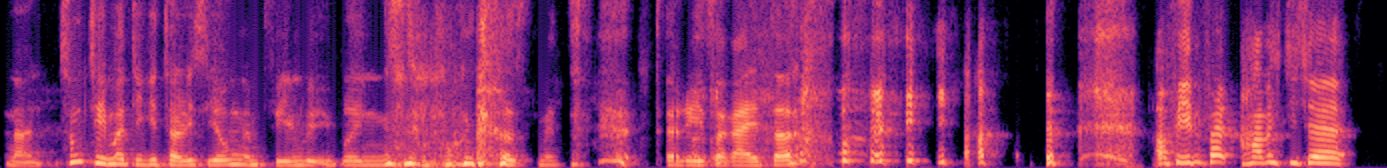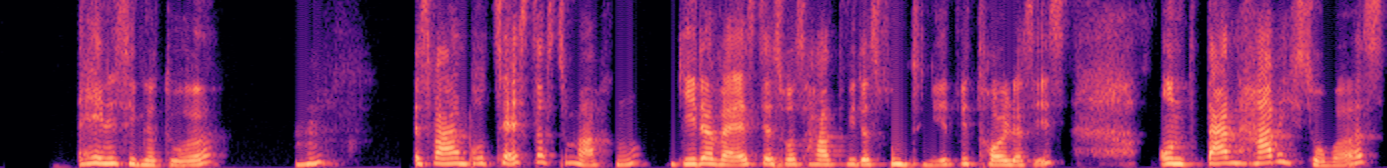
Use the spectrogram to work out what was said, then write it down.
Nein, zum Thema Digitalisierung empfehlen wir übrigens den Podcast mit Theresa Reiter. ja. Auf jeden Fall habe ich diese Handysignatur. Mhm. Es war ein Prozess, das zu machen. Jeder weiß, der sowas hat, wie das funktioniert, wie toll das ist. Und dann habe ich sowas,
